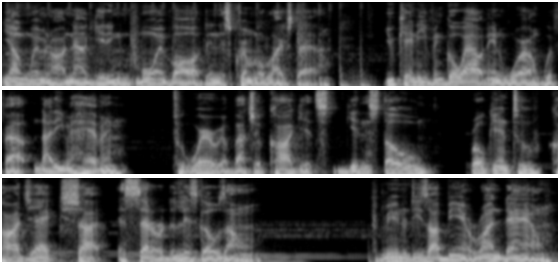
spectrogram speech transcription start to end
young women are now getting more involved in this criminal lifestyle. You can't even go out anywhere without not even having to worry about your car gets getting stolen, broke into, carjacked, shot, etc. The list goes on. Communities are being run down.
